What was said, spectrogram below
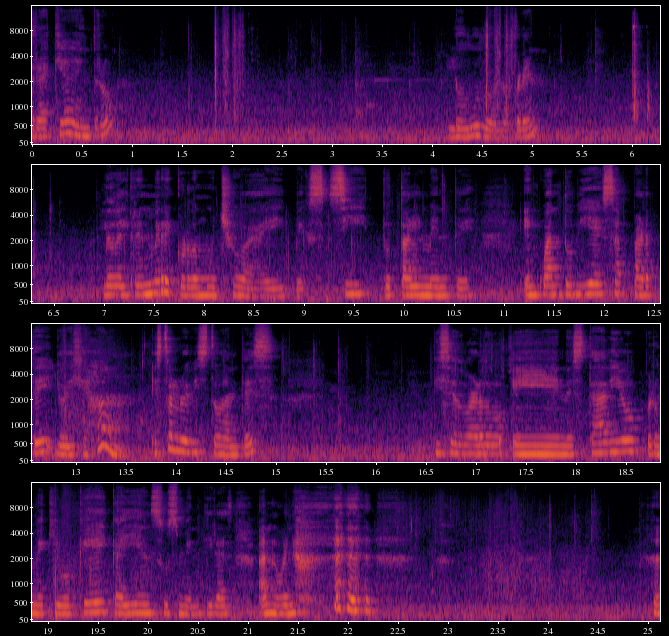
¿Estará aquí adentro? Lo dudo, ¿no creen? Lo del tren me recordó mucho a Apex. Sí, totalmente. En cuanto vi esa parte, yo dije, hmm, esto lo he visto antes. Dice Eduardo, en estadio, pero me equivoqué y caí en sus mentiras. Ah, no, bueno.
